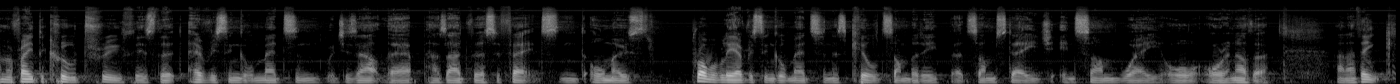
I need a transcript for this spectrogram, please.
I'm afraid the cruel truth is that every single medicine which is out there has adverse effects, and almost probably every single medicine has killed somebody at some stage in some way or, or another. And I think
